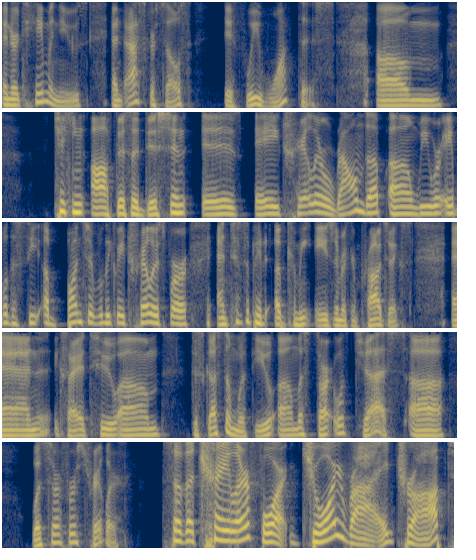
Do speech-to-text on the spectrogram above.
entertainment news and ask ourselves if we want this. Um, kicking off this edition is a trailer roundup. Um, we were able to see a bunch of really great trailers for anticipated upcoming Asian American projects, and excited to um, discuss them with you. Um, let's start with Jess. Uh, what's our first trailer? So the trailer for Joyride dropped.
